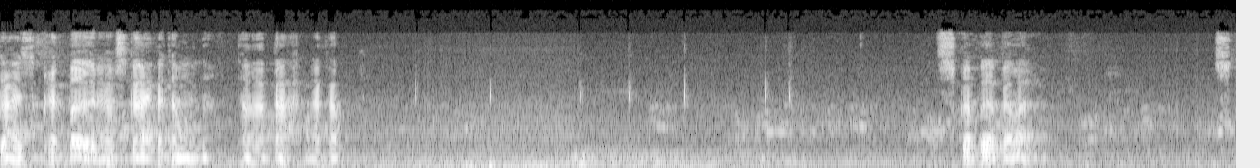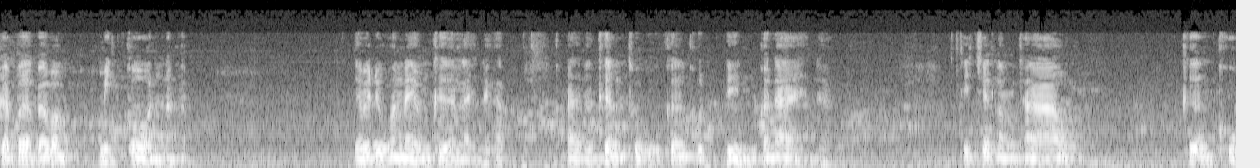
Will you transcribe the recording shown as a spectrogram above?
Sky Scraper นะครับ Sky ก็ทางทางอากาศนะครับ Scraper แปลว่า Scraper แปลว่ามิดโกนนะครับ เดี๋ยวไปดูข้างในมันคืออะไรนะครับ อาจจะเป็นเครื่องถูเครื่องขุดดินก็ได้นะครับ ที่เช็ดรองเท้า เครื่องขู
